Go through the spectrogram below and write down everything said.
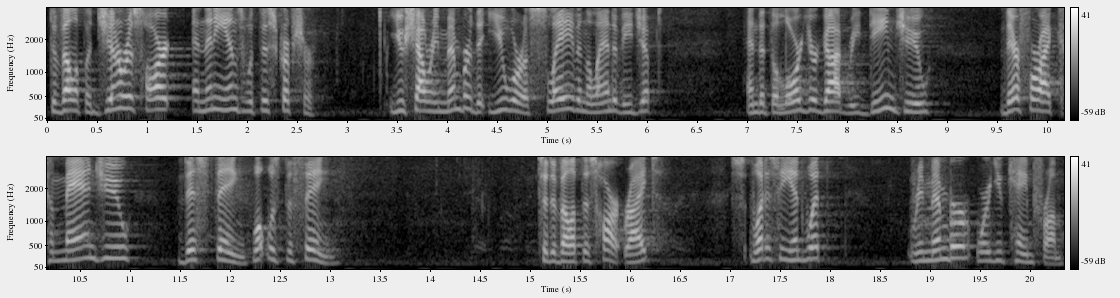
develop a generous heart, and then he ends with this scripture You shall remember that you were a slave in the land of Egypt, and that the Lord your God redeemed you. Therefore, I command you this thing. What was the thing? To develop this heart, right? So what does he end with? Remember where you came from.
